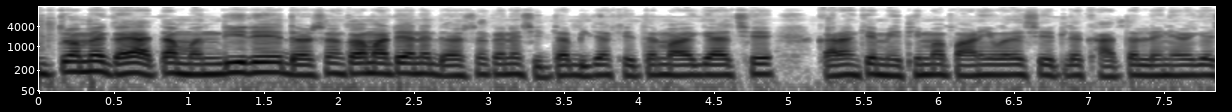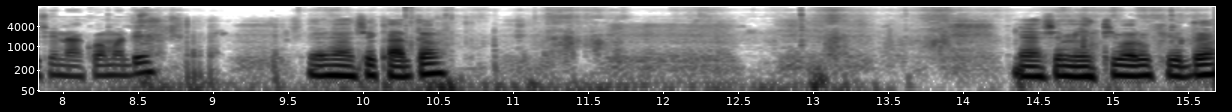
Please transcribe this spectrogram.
મિત્રો અમે ગયા હતા. મંદિરે દર્શન કરવા માટે અને દર્શન કરીને સીધા બીજા ખેતરમાં આવી ગયા છે. કારણ કે મેથીમાં પાણી વળે છે એટલે ખાતર લઈને આવી ગયા છે, નાખવા માટે. છે ખાતર. ને છે મેથીવાળું ખેતર.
